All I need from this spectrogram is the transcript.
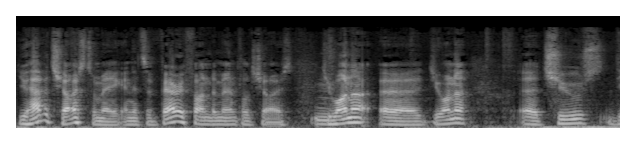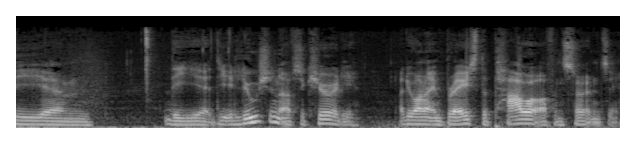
you have a choice to make, and it's a very fundamental choice. Do Mm. you wanna uh, do you wanna uh, choose the um, the uh, the illusion of security, or do you wanna embrace the power of uncertainty?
